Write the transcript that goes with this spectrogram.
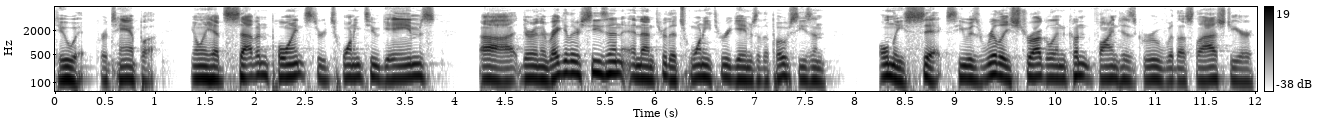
do it for Tampa. He only had seven points through 22 games uh, during the regular season, and then through the 23 games of the postseason, only six. He was really struggling, couldn't find his groove with us last year.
